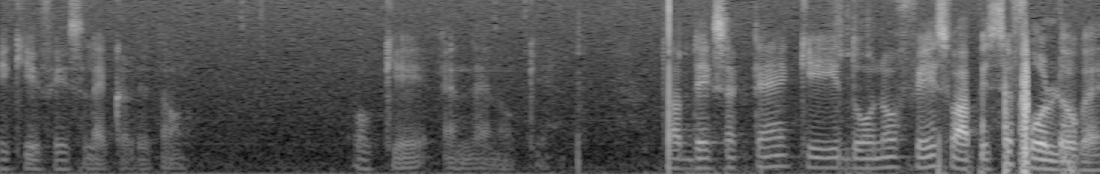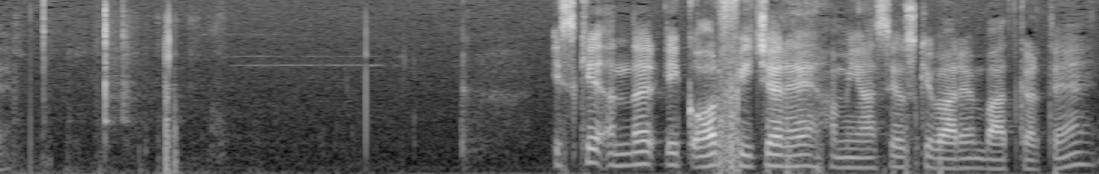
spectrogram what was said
एक ये फेस सेलेक्ट कर देता हूँ. ओके एंड देन ओके तो आप देख सकते हैं कि दोनों फेस वापस से फोल्ड हो गए। इसके अंदर एक और फीचर है, हम यहाँ से उसके बारे में बात करते हैं।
